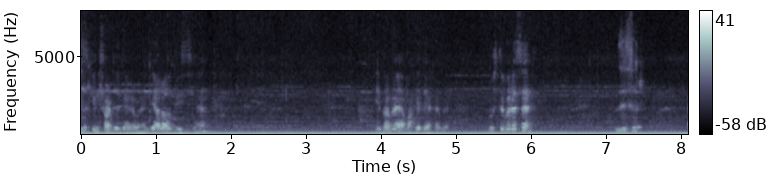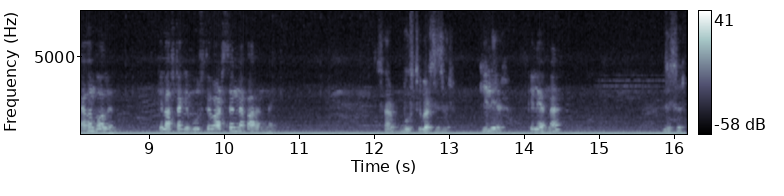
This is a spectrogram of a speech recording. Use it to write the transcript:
স্ক্রিনশট দিতে হবে যে অ্যালাউ দিচ্ছি হ্যাঁ? এইভাবে আমাকে দেখাবেন। বুঝতে পেরেছেন? জি স্যার। এখন বলেন। ক্লাসটা কি বুঝতে পারছেন না পারেন নাই? স্যার বুঝতে পারছি স্যার। ক্লিয়ার ক্লিয়ার না? জি স্যার।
